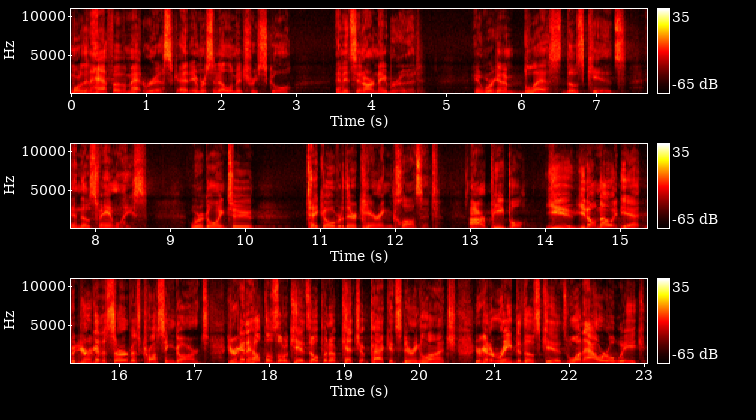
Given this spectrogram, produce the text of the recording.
more than half of them at risk at Emerson Elementary School, and it's in our neighborhood. And we're going to bless those kids and those families. We're going to take over their caring closet. Our people you, you don't know it yet, but you're going to serve as crossing guards. You're going to help those little kids open up ketchup packets during lunch. You're going to read to those kids one hour a week.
